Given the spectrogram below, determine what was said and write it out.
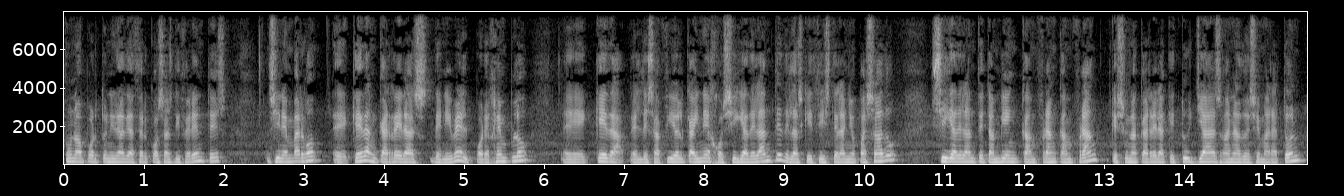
una oportunidad de hacer cosas diferentes. Sin embargo, eh, quedan carreras de nivel. Por ejemplo, eh, queda el desafío El Cainejo sigue adelante, de las que hiciste el año pasado. Sigue adelante también Canfranc Canfranc, que es una carrera que tú ya has ganado ese maratón.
